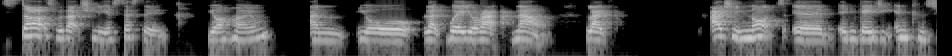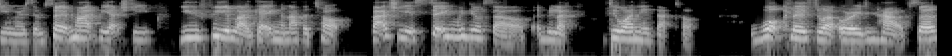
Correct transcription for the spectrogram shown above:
starts with actually assessing your home and your like where you're at now. Like actually not uh, engaging in consumerism. So it might be actually you feel like getting another top but actually it's sitting with yourself and be like do i need that top? What clothes do i already have? So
